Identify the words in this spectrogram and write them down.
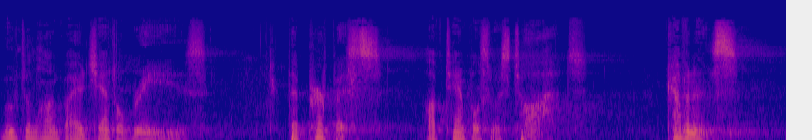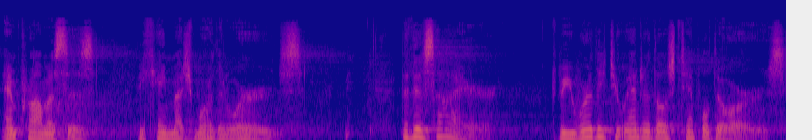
moved along by a gentle breeze. The purpose of temples was taught. Covenants and promises became much more than words. The desire to be worthy to enter those temple doors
